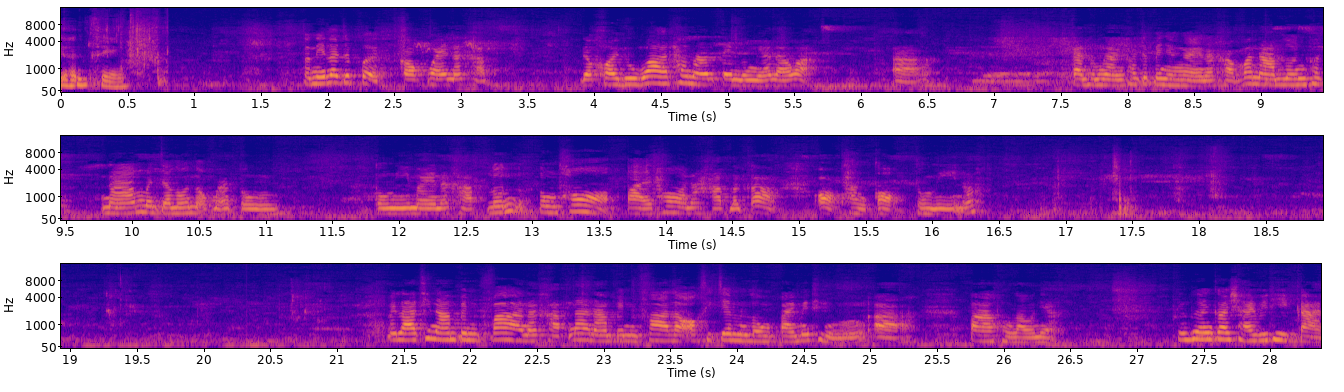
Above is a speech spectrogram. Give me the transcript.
ย้อนแสง ตอนนี้เราจะเปิดก๊อกไว้นะครับ เดี๋ยวคอยดูว่าถ้าน้ำเต็มตรงนี้แล้วอะอ่าการทำงานเขาจะเป็นยังไงนะครับ ว่าน้ำล้นเขาน้ำมันจะล้นออกมาตรงตรงนี้ไหมนะครับ ล้นตรงท่อปลายท่อนะครับ แล้วก็ออกทางก๊อกตรงนี้เนาะเวลาที่น้ำเป็นฝ้านะครับ หน้าน้ำเป็นฝ้าแล้วออกซิเจนมันลงไปไม่ถึงปลาของเราเนี่ย เพื่อนๆก็ใช้วิธีการ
